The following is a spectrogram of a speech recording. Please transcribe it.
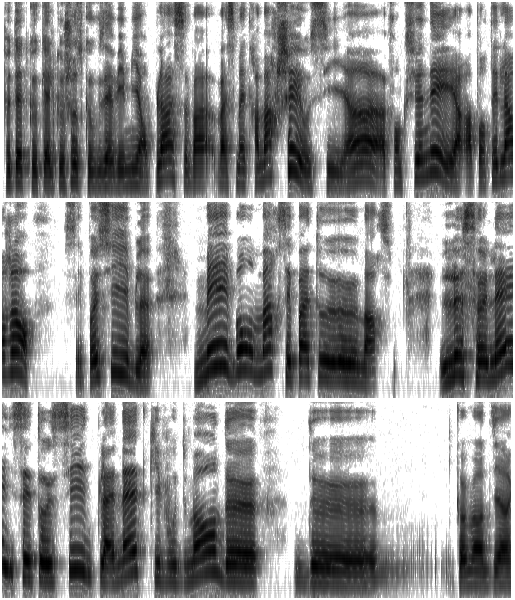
peut-être que quelque chose que vous avez mis en place va, va se mettre à marcher aussi, hein, à fonctionner, à rapporter de l'argent, c'est possible. Mais bon, Mars c'est pas tout, Mars. Le soleil c'est aussi une planète qui vous demande de comment dire,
